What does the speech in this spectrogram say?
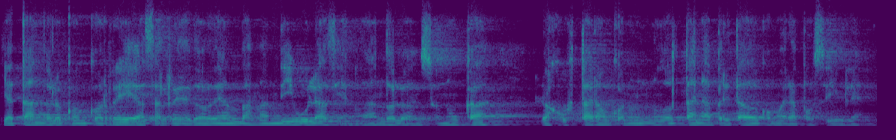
y atándolo con correas alrededor de ambas mandíbulas y anudándolo en su nuca, lo ajustaron con un nudo tan apretado como era posible.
